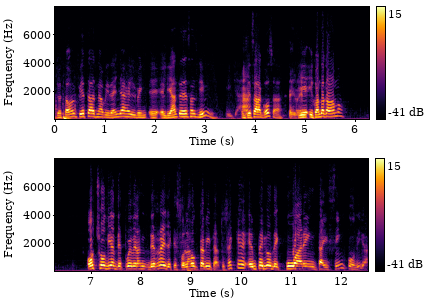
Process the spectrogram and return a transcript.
yo he estado en fiestas navideñas el, eh, el día antes de Thanksgiving. Y ya. Empieza la cosa. Pero ¿Y, es- ¿Y cuándo acabamos? Ocho días después de, las- de Reyes, que son las octavitas. Tú sabes que es un periodo de 45 días.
